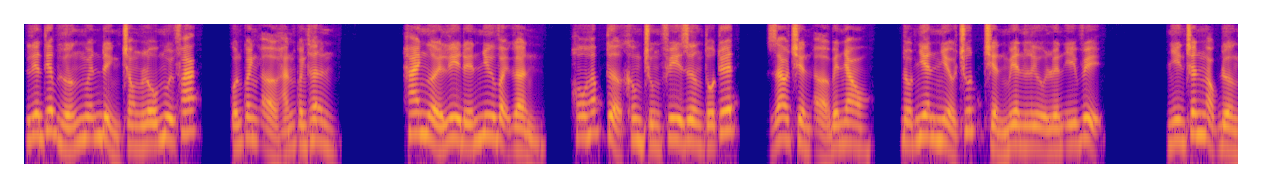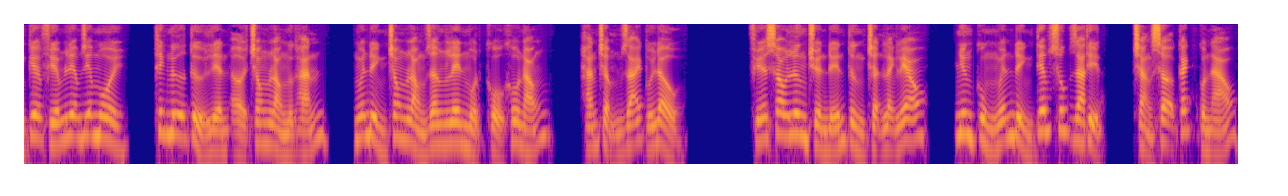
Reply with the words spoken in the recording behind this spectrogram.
liên tiếp hướng Nguyễn Đình trong lỗ mũi phát, quấn quanh ở hắn quanh thân. Hai người ly đến như vậy gần, hô hấp tựa không trùng phi dương tố tuyết, giao triền ở bên nhau, đột nhiên nhiều chút triển miên lưu luyến ý vị. Nhìn chân ngọc đường kia phiếm liễm diễm môi, thích nữ tử liền ở trong lòng ngực hắn, Nguyễn Đình trong lòng dâng lên một cổ khô nóng, hắn chậm rãi cúi đầu. Phía sau lưng truyền đến từng trận lạnh lẽo, nhưng cùng Nguyễn Đình tiếp xúc ra thịt, chẳng sợ cách quần áo,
